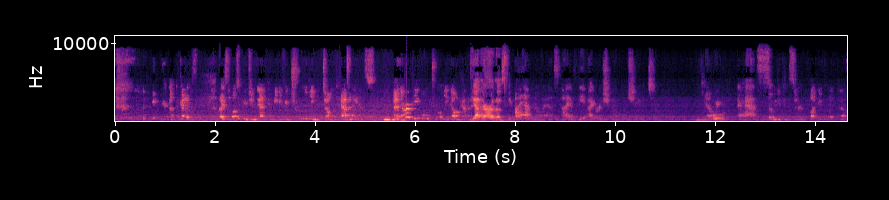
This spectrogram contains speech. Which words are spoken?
you're not gonna. But I suppose if you're genetic, I mean, if you truly don't have an ass, and there are people who truly don't have an Yeah, ass. Yeah, there are those people. I have no ass. I have the Irish apple shaped. No ass. So would you consider butt implant, uh,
